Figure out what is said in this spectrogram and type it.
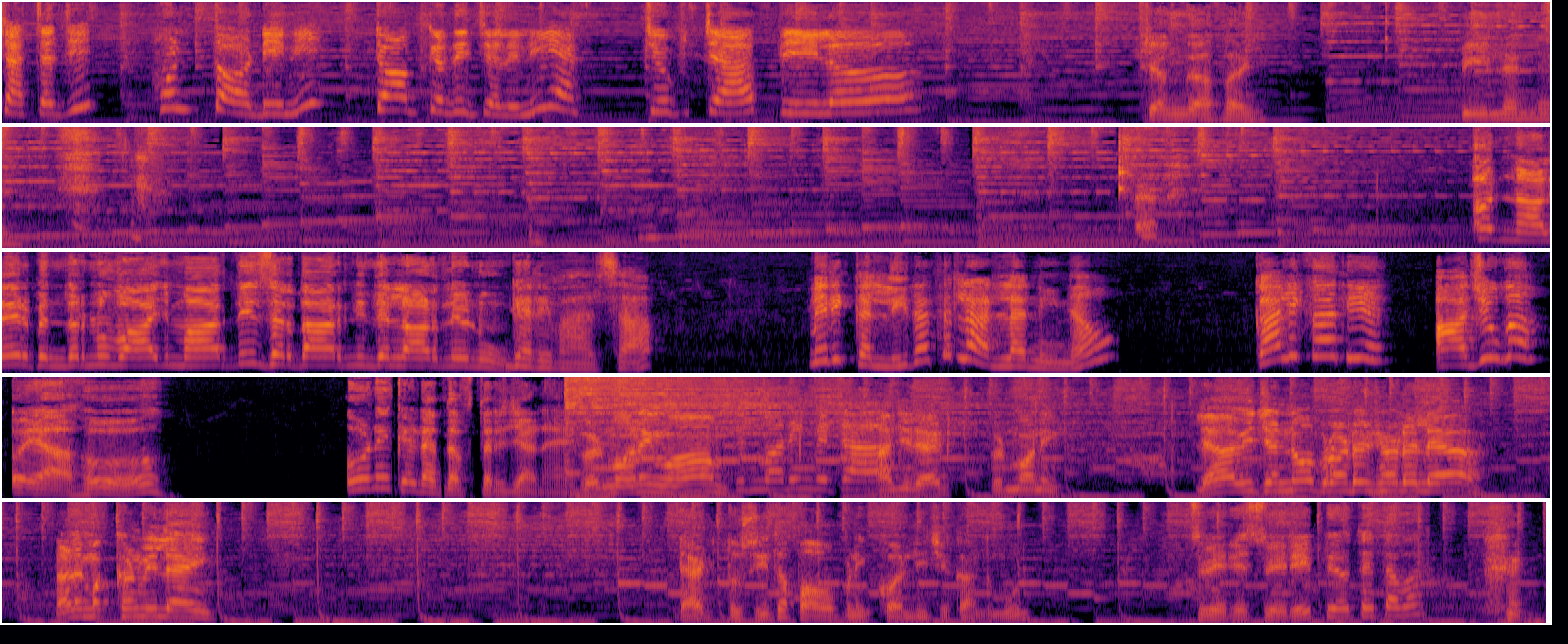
ਚਾਚਾ ਜੀ ਹੁਣ ਤੁਹਾਡੇ ਨਹੀਂ ਡਾਕਟਰ ਦੀ ਚੱਲਣੀ ਹੈ ਚੁੱਪਚਾਪ ਪੀ ਲਓ। ਚੰਗਾ ਭਾਈ ਪੀ ਲੈਣੇ ਔਰ ਨਾਲੇ ਰੁਪਿੰਦਰ ਨੂੰ ਆਵਾਜ਼ ਮਾਰਦੀ ਸਰਦਾਰਨੀ ਦੇ ਲਾੜਲੇ ਨੂੰ। ਗਰੇਵਾਲ ਸਾਹਿਬ ਮੇਰੀ ਕੱਲੀ ਦਾ ਤਾਂ ਲਾਡਲਾ ਨਹੀਂ ਨਾ ਉਹ। ਕਾਲੀ ਕਾਦੀ ਹੈ ਆ ਜਾਊਗਾ। ਓਏ ਆਹੋ ਉਹਨੇ ਕਿਹੜਾ ਦਫ਼ਤਰ ਜਾਣਾ ਹੈ good morning mom good morning ਬੇਟਾ ਹਾਂਜੀ ਡੈਡ ਗੁੱਡ ਮਾਰਨਿੰਗ ਲਿਆ ਵੀ ਚੰਨੋ ਪਰੌਂਠੇ ਛਾੜੇ ਲਿਆ ਨਾਲੇ ਮੱਖਣ ਵੀ ਲੈ ਆਈ ਡੈਡ ਤੁਸੀਂ ਤਾਂ ਪਾਓ ਆਪਣੀ ਕੋਲੀ ਚ ਕੰਦਮੂਲ ਸਵੇਰੇ ਸਵੇਰੇ ਹੀ ਪਿਓ ਤੇ ਤਵਾ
